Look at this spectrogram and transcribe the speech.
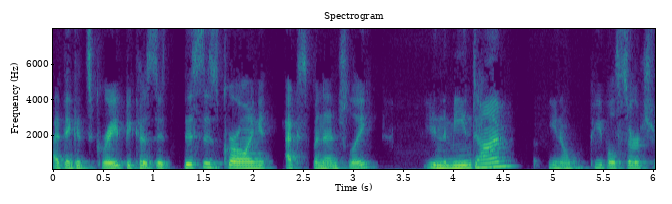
i think it's great because it, this is growing exponentially. In the meantime you know people search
